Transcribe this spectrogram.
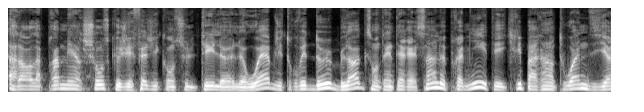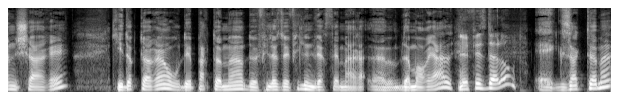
Alors, la première chose que j'ai fait, j'ai consulté le, le web. J'ai trouvé deux blogs qui sont intéressants. Le premier était écrit par Antoine Dionne Charret, qui est doctorant au département de philosophie de l'Université de Montréal. Le fils de l'autre? Exactement.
